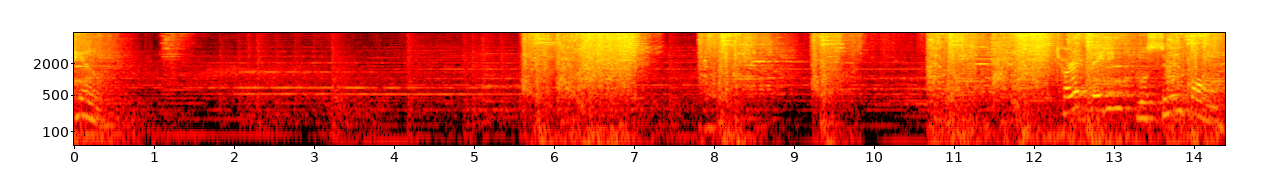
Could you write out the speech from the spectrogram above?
Kill. Turret plating will soon fall.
